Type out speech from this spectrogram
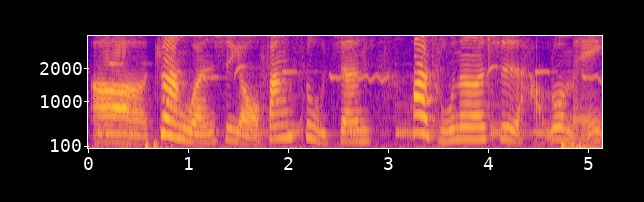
呃，撰文是由方素珍，画图呢是郝若梅。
